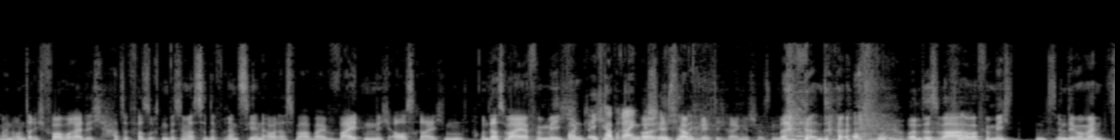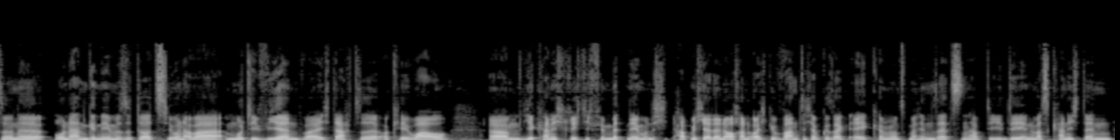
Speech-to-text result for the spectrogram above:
meinen Unterricht vorbereitet. Ich hatte versucht, ein bisschen was zu differenzieren, aber das war bei Weitem nicht ausreichend. Und das war ja für mich. Und ich habe reingeschissen. Und ich habe richtig reingeschissen. und es war aber für mich in dem Moment so eine unangenehme Situation, aber motivierend, weil ich dachte, okay, wow ähm, hier kann ich richtig viel mitnehmen. Und ich habe mich ja dann auch an euch gewandt. Ich habe gesagt, ey, können wir uns mal hinsetzen? Habt die Ideen, was kann ich denn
